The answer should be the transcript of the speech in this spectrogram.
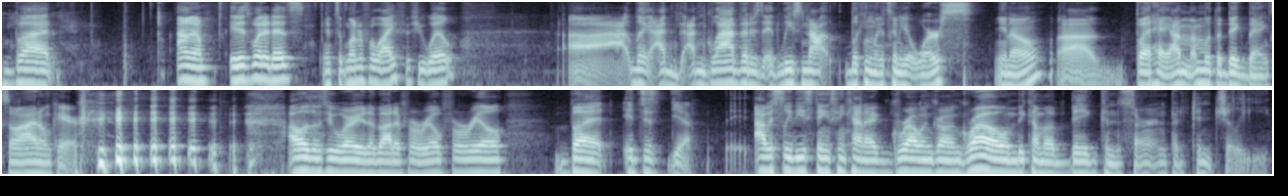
but I don't know. It is what it is. It's a wonderful life, if you will uh, like I'm, I'm glad that it's at least not looking like it's gonna get worse, you know. Uh, but hey, I'm I'm with the big bank, so I don't care. I wasn't too worried about it for real, for real. But it just, you know, obviously these things can kind of grow and grow and grow and become a big concern potentially.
